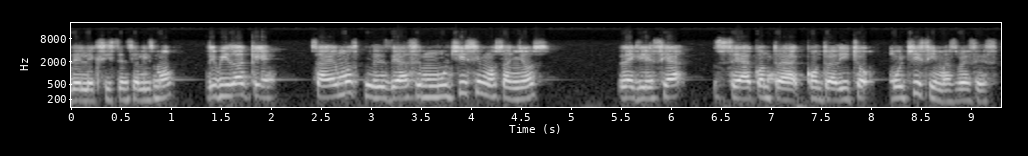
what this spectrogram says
del existencialismo debido a que sabemos que desde hace muchísimos años la iglesia se ha contra, contradicho muchísimas veces.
